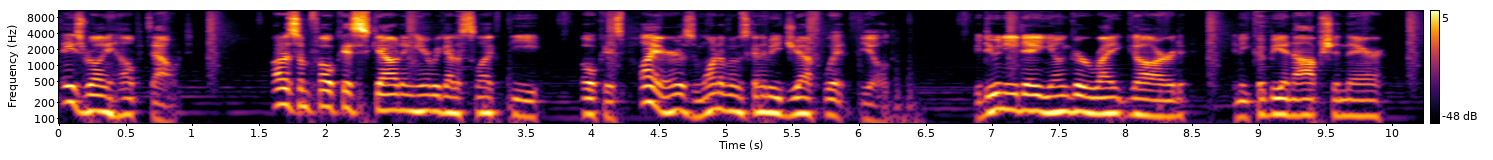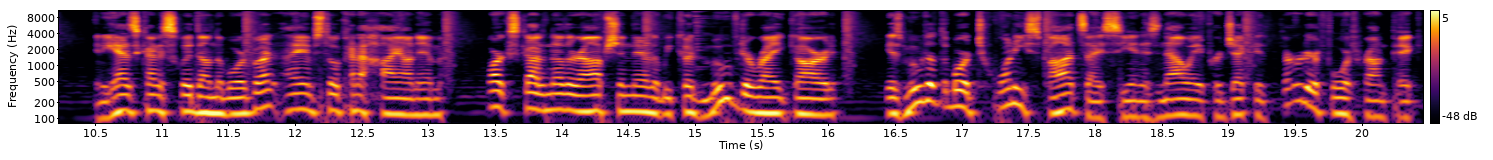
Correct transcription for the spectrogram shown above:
he's really helped out. On to some focus scouting here. We got to select the focus players. One of them is going to be Jeff Whitfield. We do need a younger right guard, and he could be an option there. And he has kind of slid down the board, but I am still kind of high on him. Mark's got another option there that we could move to right guard. He has moved up the board 20 spots, I see, and is now a projected third or fourth round pick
